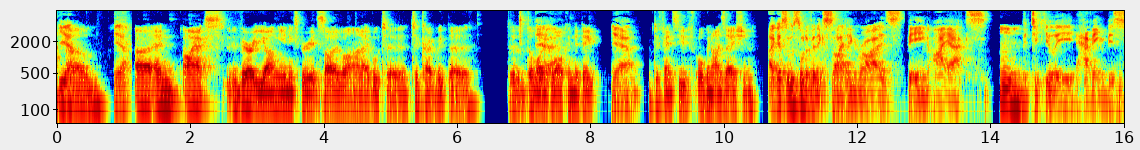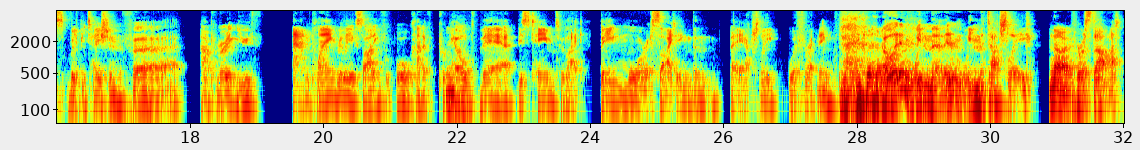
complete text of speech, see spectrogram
Yeah. Um, Yeah. uh, and Ajax, very young, inexperienced side, were unable to to cope with the the, the low Yeah. block and the deep Yeah. defensive organisation. I guess it was sort of an exciting rise being Ajax, Mm. particularly having this reputation for uh, promoting youth and playing really exciting football kind of propelled their this team to like being more exciting than they actually were threatening. well, they didn't win the they didn't win the Dutch league No, for a start.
